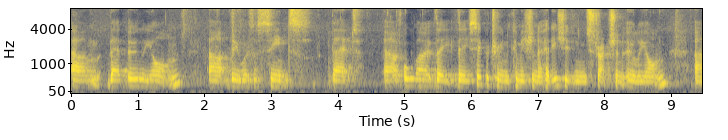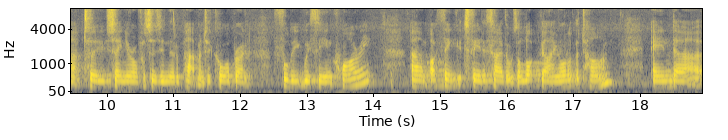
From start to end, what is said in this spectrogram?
um, that early on uh, there was a sense that uh, although the, the Secretary and Commissioner had issued an instruction early on uh, to senior officers in the department to cooperate fully with the inquiry, um, I think it's fair to say there was a lot going on at the time, and uh,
